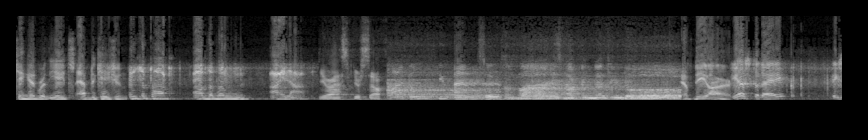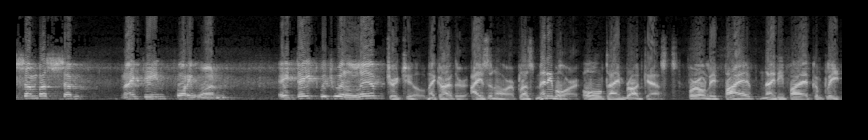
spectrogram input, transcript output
King Edward VIII's abdication. In support of the woman I love. you ask yourself, Why don't you answer? Someone is not commanding door? FDR. Yesterday, December 7th, 1941, a date which will live Churchill, MacArthur, Eisenhower, plus many more old time broadcasts for only five ninety five complete.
